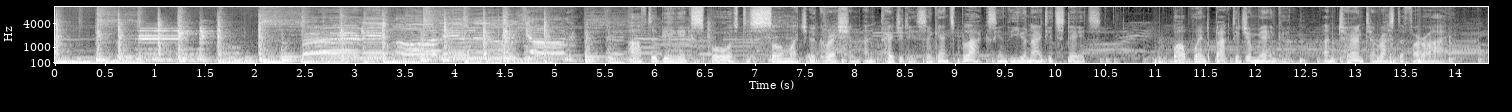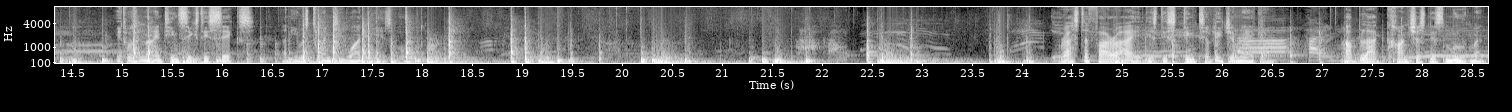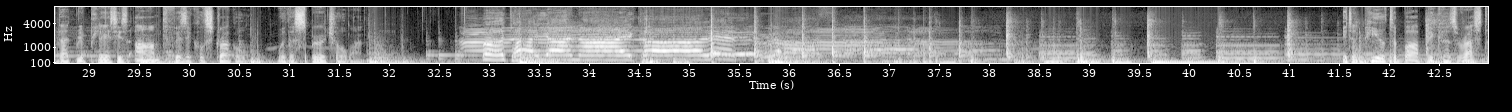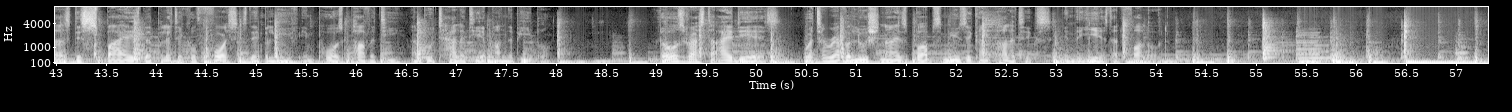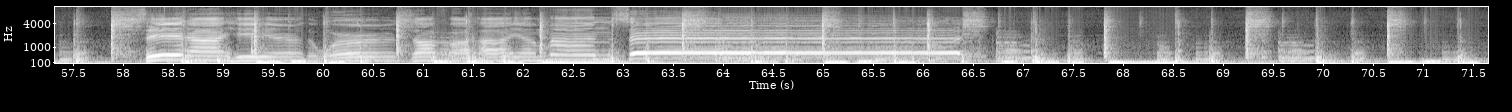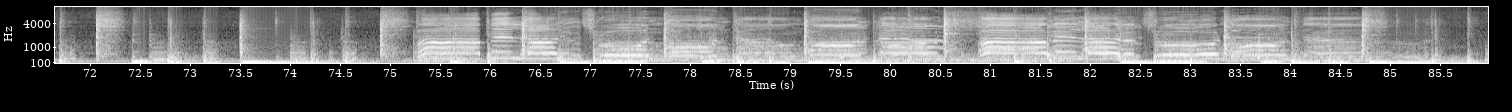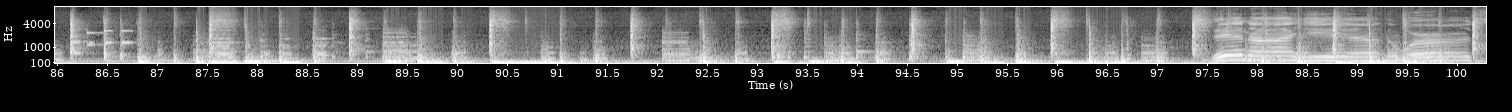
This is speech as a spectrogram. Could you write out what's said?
Burning all illusion. After being exposed to so much aggression and prejudice against blacks in the United States, Bob went back to Jamaica and turned to Rastafari. It was 1966, and he was 21 years old. Rastafari is distinctively Jamaican, a black consciousness movement that replaces armed physical struggle with a spiritual one. It appealed to Bob because Rastas despise the political forces they believe impose poverty and brutality upon the people. Those Rasta ideas were to revolutionize Bob's music and politics in the years that followed. Said I hear the words of a higher man say.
